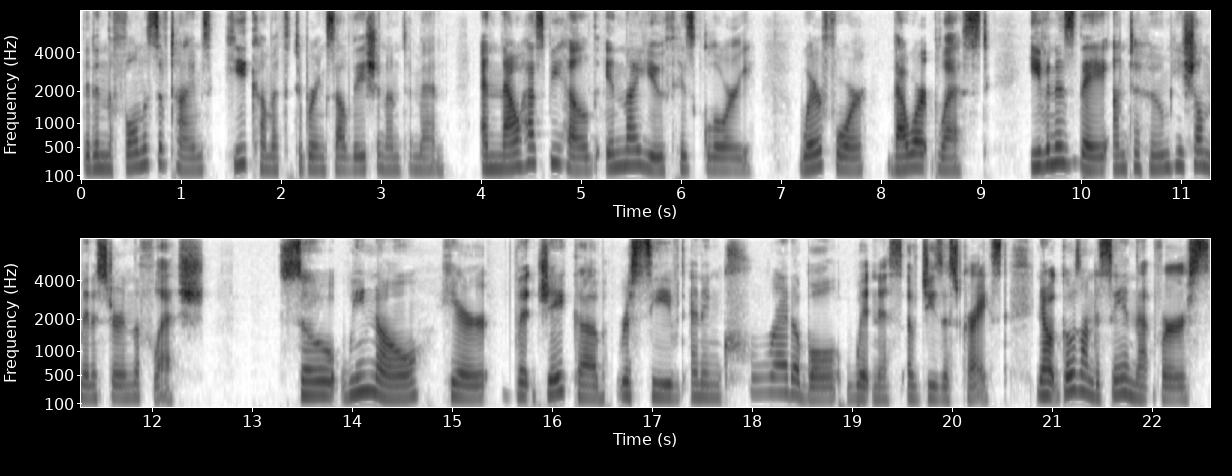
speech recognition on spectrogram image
that in the fullness of times he cometh to bring salvation unto men. And thou hast beheld in thy youth his glory. Wherefore thou art blessed, even as they unto whom he shall minister in the flesh. So we know here that Jacob received an incredible witness of Jesus Christ. Now it goes on to say in that verse,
